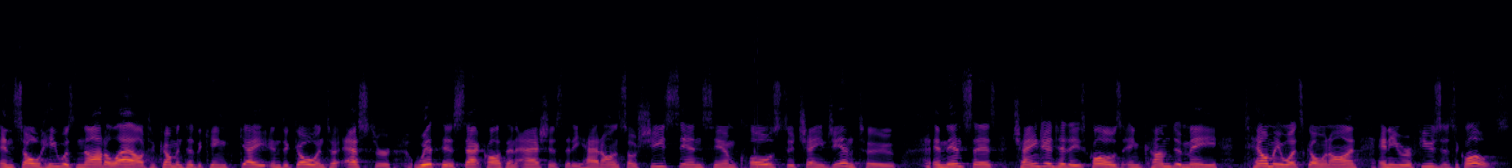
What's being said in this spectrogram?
And so he was not allowed to come into the king's gate and to go into Esther with his sackcloth and ashes that he had on. So she sends him clothes to change into and then says, Change into these clothes and come to me, tell me what's going on. And he refuses the clothes.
